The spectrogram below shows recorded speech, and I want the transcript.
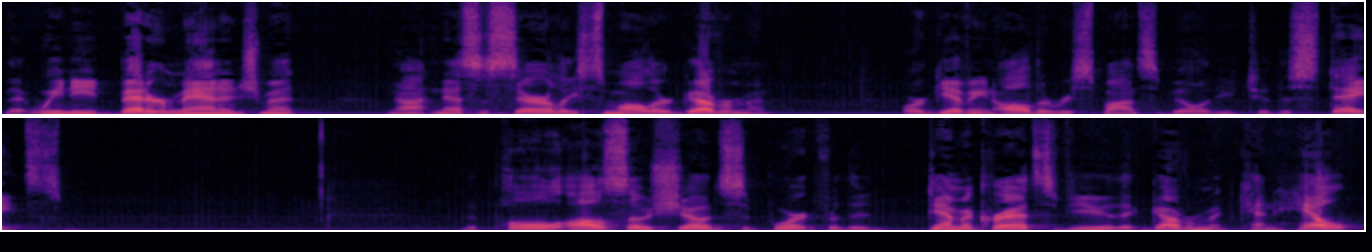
that we need better management, not necessarily smaller government. or giving all the responsibility to the states. The poll also showed support for the Democrats' view that government can help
